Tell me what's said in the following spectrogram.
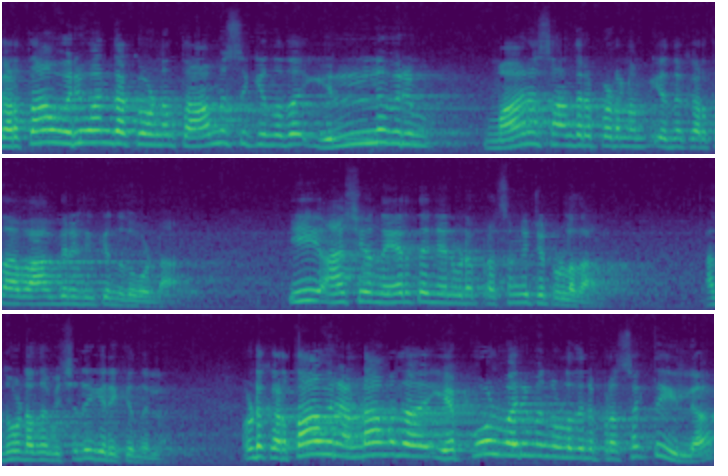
കർത്താവ് വരുവാൻ തക്കവണ്ണം താമസിക്കുന്നത് എല്ലാവരും മാനസാന്തരപ്പെടണം എന്ന് കർത്താവ് ആഗ്രഹിക്കുന്നത് കൊണ്ടാണ് ഈ ആശയം നേരത്തെ ഞാൻ ഇവിടെ പ്രസംഗിച്ചിട്ടുള്ളതാണ്. അതുകൊണ്ട് അത് വിശദീകരിക്കുന്നില്ല. അതുകൊണ്ട് കർത്താവ് രണ്ടാമത് എപ്പോൾ വരുമെന്നുള്ളതിന് പ്രസക്തിയില്ല.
